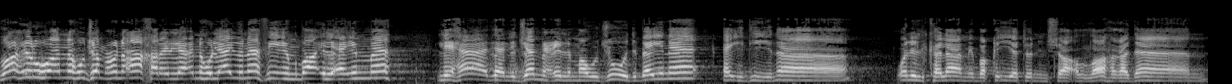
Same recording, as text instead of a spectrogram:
ظاهره أنه جمع آخر إلا أنه لا ينافي إمضاء الأئمة لهذا الجمع الموجود بين أيدينا. وللكلام بقية إن شاء الله غدا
